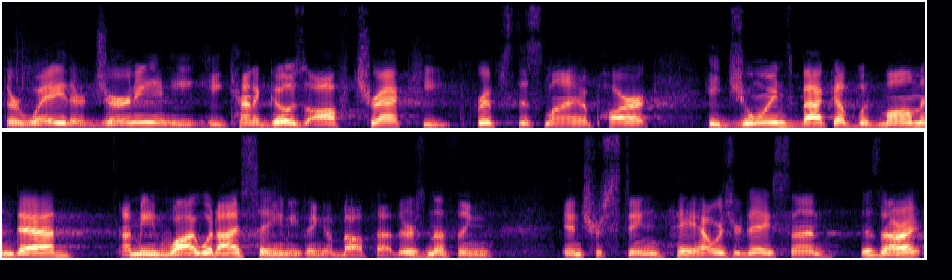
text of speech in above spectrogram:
their way their journey and he, he kind of goes off trek he rips this lion apart he joins back up with mom and dad i mean why would i say anything about that? There's nothing interesting. Hey how was your day son? It was all right.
